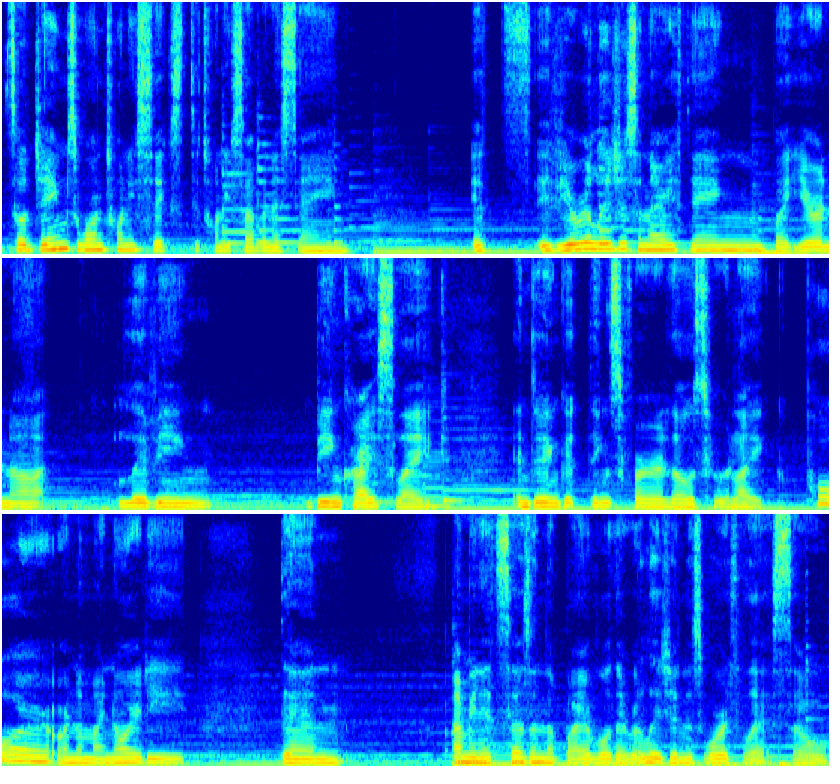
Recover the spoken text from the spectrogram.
So James 1:26 to 27 is saying it's if you're religious and everything but you're not living being Christ-like and doing good things for those who are like poor or in the minority then I mean it says in the Bible that religion is worthless. So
